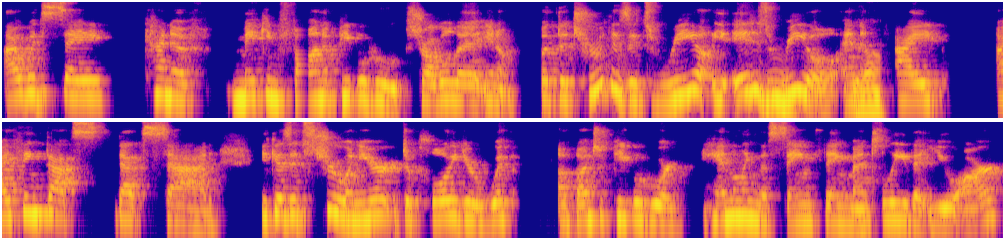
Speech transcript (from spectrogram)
I would say kind of making fun of people who struggle to you know. But the truth is, it's real. It is mm, real, and yeah. I I think that's that's sad because it's true. When you're deployed, you're with a bunch of people who are handling the same thing mentally that you are,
